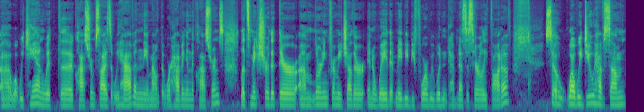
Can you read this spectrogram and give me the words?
uh, what we can with the classroom size that we have and the amount that we're having in the classrooms. Let's make sure that they're um, learning from each other in a way that maybe before we wouldn't have necessarily thought of. So while we do have some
